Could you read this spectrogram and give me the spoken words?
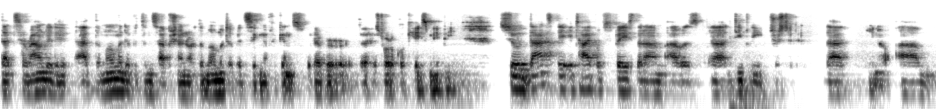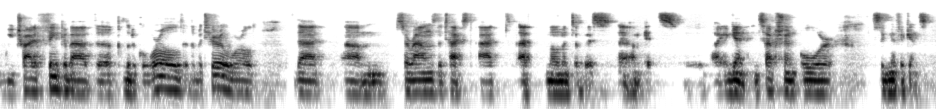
that surrounded it at the moment of its inception or the moment of its significance, whatever the historical case may be. So that's a, a type of space that I'm, I was uh, deeply interested in. That you know, um, we try to think about the political world, the material world that um, surrounds the text at at moment of this um, its again inception or significance.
